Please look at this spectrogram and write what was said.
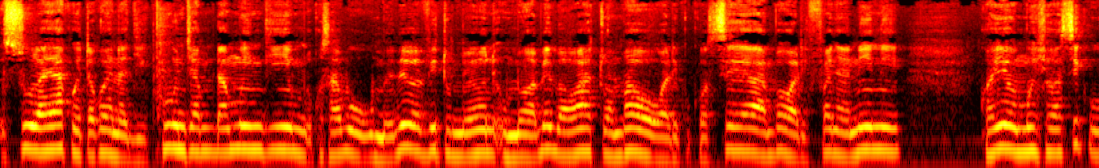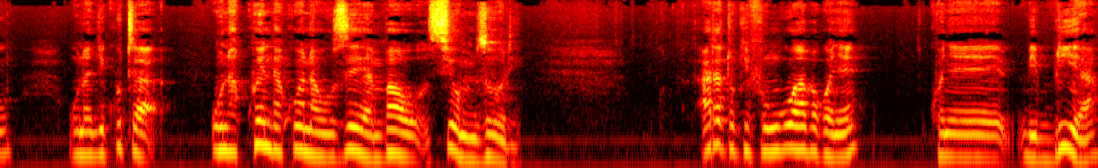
sura yako itakuwa inajikunja muda mwingi kwa sababu umebeba vitu umeone, umewabeba watu ambao walikukosea ambao walifanya nini. Kwa hiyo mwisho wa siku unajikuta unakwenda kuwa na uzee ambao sio mzuri. Hata tukifungua hapa kwenye kwenye biblia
